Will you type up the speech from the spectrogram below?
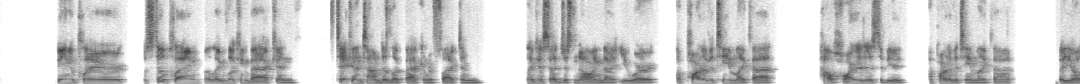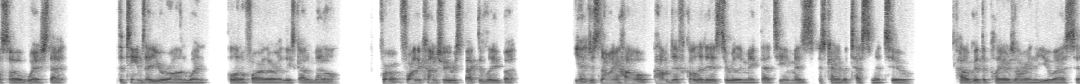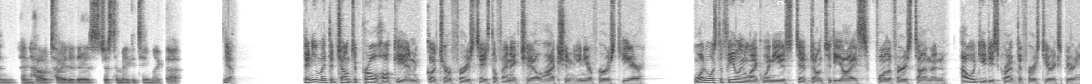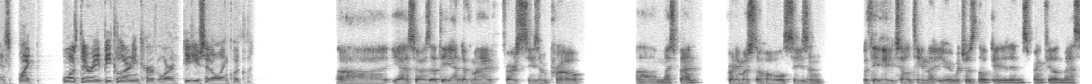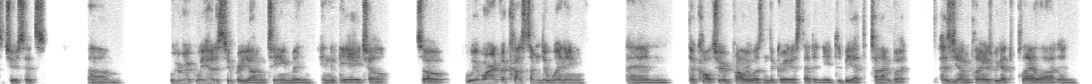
Being a player, was still playing, but like looking back and taking the time to look back and reflect and like I said, just knowing that you were a part of a team like that, how hard it is to be a part of a team like that. But you also wish that the teams that you were on went a little farther or at least got a medal for for the country respectively. But yeah, just knowing how how difficult it is to really make that team is is kind of a testament to how good the players are in the US and and how tight it is just to make a team like that. Yeah. Then you made the jump to pro hockey and got your first taste of NHL action in your first year. What was the feeling like when you stepped onto the ice for the first time and how would you describe the first year experience? Like was there a big learning curve or did you settle in quickly? Uh yeah, so it was at the end of my first season pro. Um, I spent pretty much the whole season with the AHL team that year, which was located in Springfield, Massachusetts. Um, we were we had a super young team in in the AHL, so we weren't accustomed to winning, and the culture probably wasn't the greatest that it needed to be at the time. But as young players, we got to play a lot, and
